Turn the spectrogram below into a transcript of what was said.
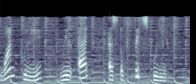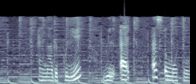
One pulley will act as a fixed pulley. Another pulley will act as a motor.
